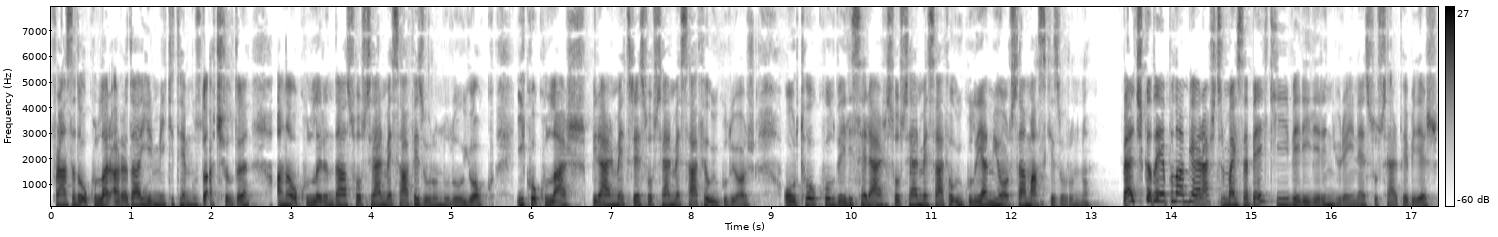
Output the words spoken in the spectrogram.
Fransa'da okullar arada 22 Temmuz'da açıldı. Anaokullarında sosyal mesafe zorunluluğu yok. İlkokullar birer metre sosyal mesafe uyguluyor. Ortaokul ve liseler sosyal mesafe uygulayamıyorsa maske zorunlu. Belçika'da yapılan bir araştırma ise belki velilerin yüreğine su serpebilir.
